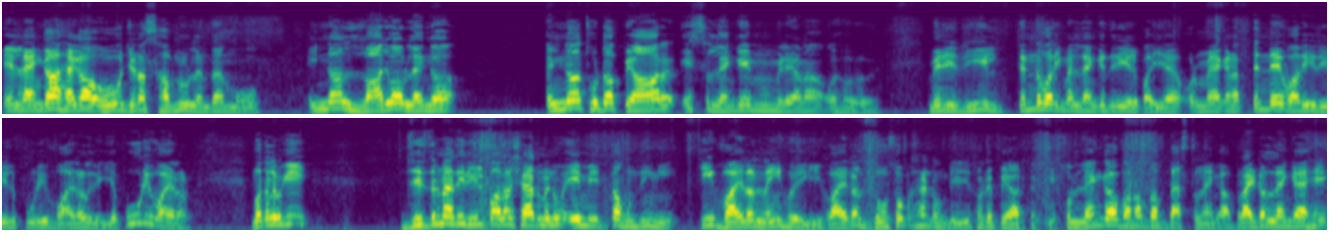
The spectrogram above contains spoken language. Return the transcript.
ਇਹ ਲਹਿੰਗਾ ਹੈਗਾ ਉਹ ਜਿਹੜਾ ਸਭ ਨੂੰ ਲੈਂਦਾ ਮੋਹ। ਇੰਨਾ ਲਾਜਵਾਬ ਲਹਿੰਗਾ, ਇੰਨਾ ਤੁਹਾਡਾ ਪਿਆਰ ਇਸ ਲਹਿੰਗੇ ਨੂੰ ਮਿਲਿਆ ਨਾ, ਓਏ ਹੋਏ ਹੋਏ। ਮੇਰੀ ਰੀਲ, ਤਿੰਨ ਵਾਰੀ ਮੈਂ ਲਹਿੰਗੇ ਦੀ ਰੀਲ ਪਾਈ ਹੈ ਔਰ ਮੈਂ ਕਹਿੰਦਾ ਤਿੰਨੇ ਵਾਰੀ ਰੀਲ ਪੂਰੀ ਵਾਇਰਲ ਗਈ ਹੈ, ਪੂਰੀ ਵਾਇਰਲ ਮਤਲਬ ਕਿ ਜਿਸ ਦਿਨ ਮੈਂ ਇਹਦੀ ਰੀਲ ਪਾਦਾ ਸ਼ਾਇਦ ਮੈਨੂੰ ਇਹ ਉਮੀਦ ਤਾਂ ਹੁੰਦੀ ਨਹੀਂ ਕਿ ਵਾਇਰਲ ਨਹੀਂ ਹੋਏਗੀ। ਵਾਇਰਲ 200% ਹੁੰਦੀ ਹੈ ਜੀ ਤੁਹਾਡੇ ਪਿਆਰ ਕਰਕੇ। So lehenga one of the best lehenga bridal lehenga ਇਹ।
